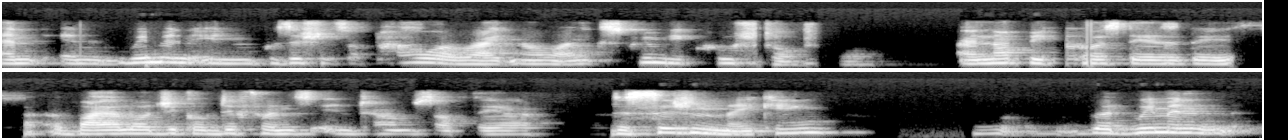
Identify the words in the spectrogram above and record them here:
and, and women in positions of power right now are extremely crucial. And not because there, there's a biological difference in terms of their decision making, but women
